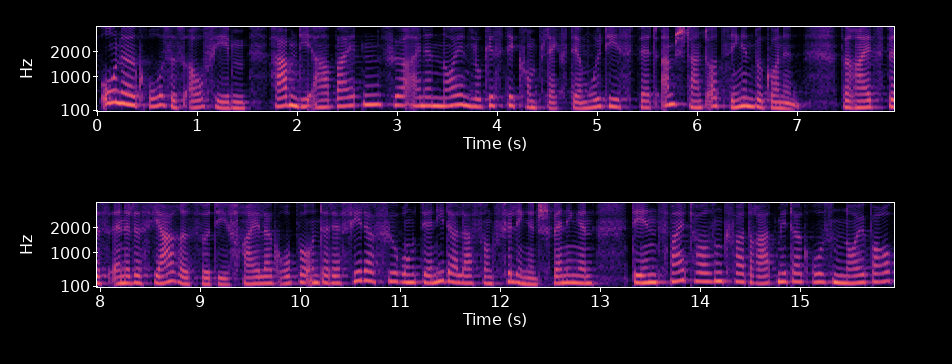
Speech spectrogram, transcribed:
Ohne großes Aufheben haben die Arbeiten für einen neuen Logistikkomplex der Multisped am Standort Singen begonnen. Bereits bis Ende des Jahres wird die Freiler Gruppe unter der Federführung der Niederlassung Villingen-Schwenningen den 2000 Quadratmeter großen Neubau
